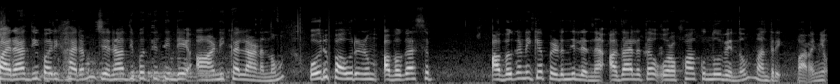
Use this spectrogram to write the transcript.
പരാതി പരിഹാരം ജനാധിപത്യത്തിന്റെ ആണിക്കല്ലാണെന്നും ഒരു പൗരനും അവകാശ അവഗണിക്കപ്പെടുന്നില്ലെന്ന് അദാലത്ത് ഉറപ്പാക്കുന്നുവെന്നും മന്ത്രി പറഞ്ഞു.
